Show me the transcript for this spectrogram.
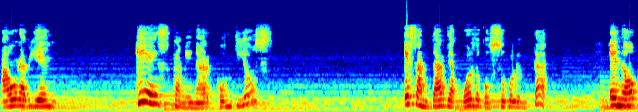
Ahora bien, ¿qué es caminar con Dios? Es andar de acuerdo con su voluntad. Enoch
